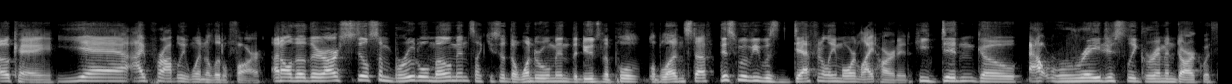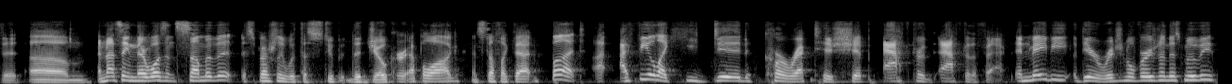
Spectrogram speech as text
okay, yeah, I probably went a little far. And although there are still some brutal moments, like you said, the Wonder Woman, the dudes in the pool of blood and stuff, this movie was definitely more lighthearted. He didn't go outrageously grim and dark with it. Um, I'm not saying there wasn't some of it, especially with the stupid the Joker epilogue and stuff like that, but I, I feel like he did correct his ship after after the fact. And maybe the original version of this movie,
